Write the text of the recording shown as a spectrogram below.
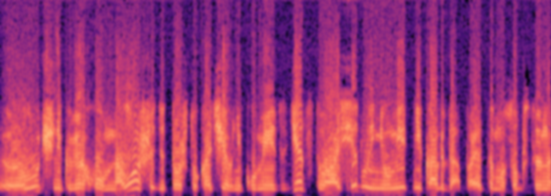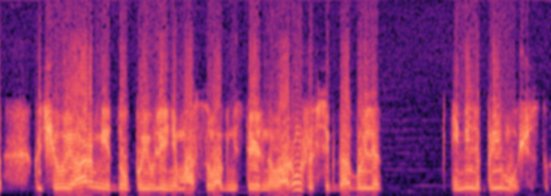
э, лучник верхом на лошади, то, что кочевник умеет с детства, а оседлый не умеет никогда. Поэтому, собственно, кочевые армии армии до появления массового огнестрельного оружия всегда были имели преимущество.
